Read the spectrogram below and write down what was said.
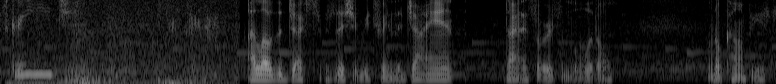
Screech. I love the juxtaposition between the giant dinosaurs and the little, little compies.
